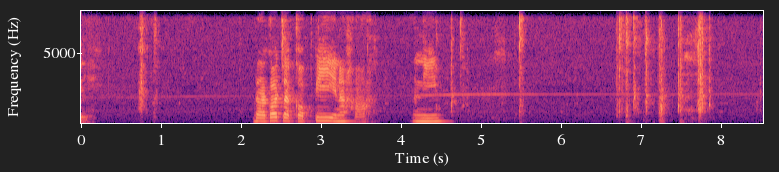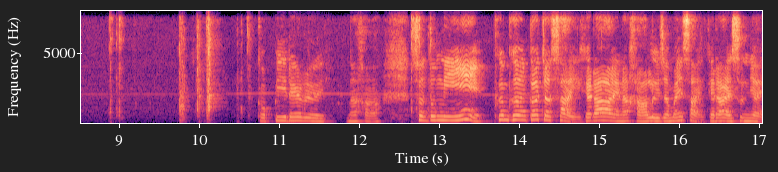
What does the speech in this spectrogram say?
ยดาก็จะ copy นะคะ อันนี้ Copy ได้เลยนะคะ ส่วนตรงนี้เพื่อนๆก็จะใส่ก็ได้นะคะ หรือจะไม่ใส่ก็ได้ส่วนใหญ่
